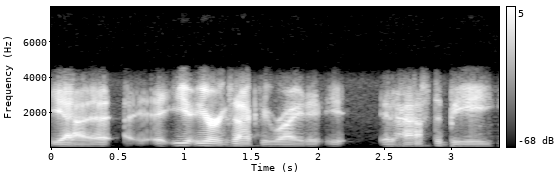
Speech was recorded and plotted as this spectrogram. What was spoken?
Yeah, you're exactly right. It, it it has to be,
